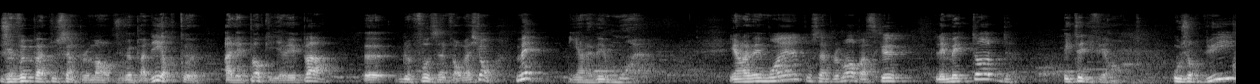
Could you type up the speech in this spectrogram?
Je ne veux pas tout simplement, je ne veux pas dire qu'à l'époque, il n'y avait pas euh, de fausses informations, mais il y en avait moins. Il y en avait moins tout simplement parce que les méthodes étaient différentes. Aujourd'hui,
